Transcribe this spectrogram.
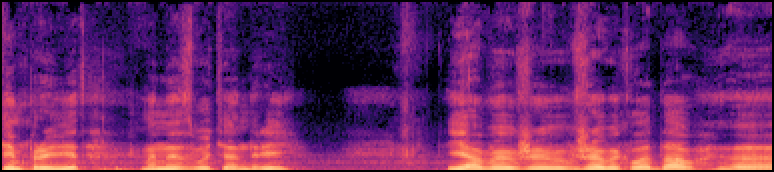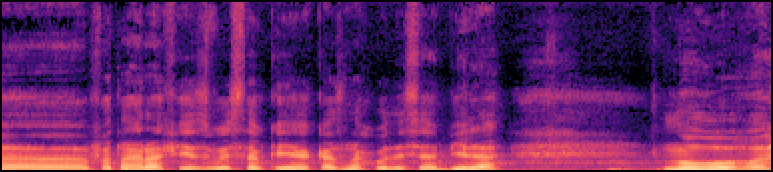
Всім привіт! Мене звуть Андрій. Я вже, вже викладав е, фотографії з виставки, яка знаходиться біля нового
